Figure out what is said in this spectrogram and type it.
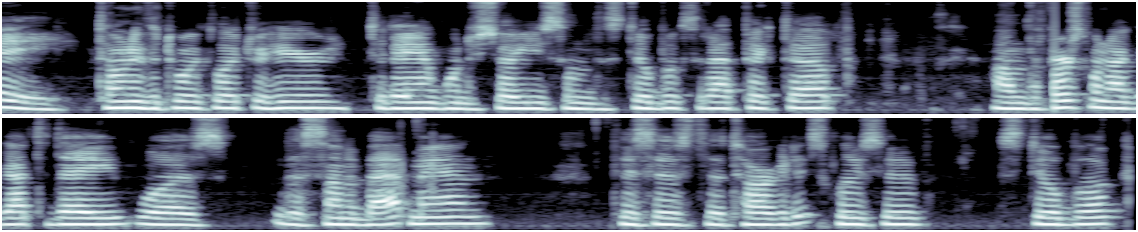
Hey, Tony the Toy Collector here. Today I'm going to show you some of the steelbooks that I picked up. Um, the first one I got today was The Son of Batman. This is the Target exclusive steelbook.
